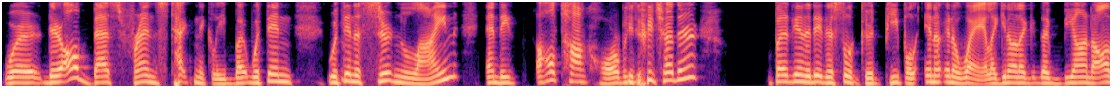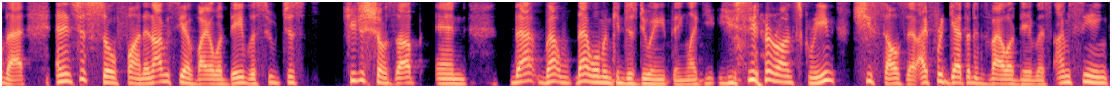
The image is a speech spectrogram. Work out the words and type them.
where they're all best friends technically, but within within a certain line, and they all talk horribly to each other but at the end of the day, they're still good people in a, in a way, like you know, like like beyond all that, and it's just so fun. And obviously, you have Viola Davis, who just she just shows up and that that that woman can just do anything. Like you, you see her on screen she sells it. I forget that it's viola davis. I'm seeing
